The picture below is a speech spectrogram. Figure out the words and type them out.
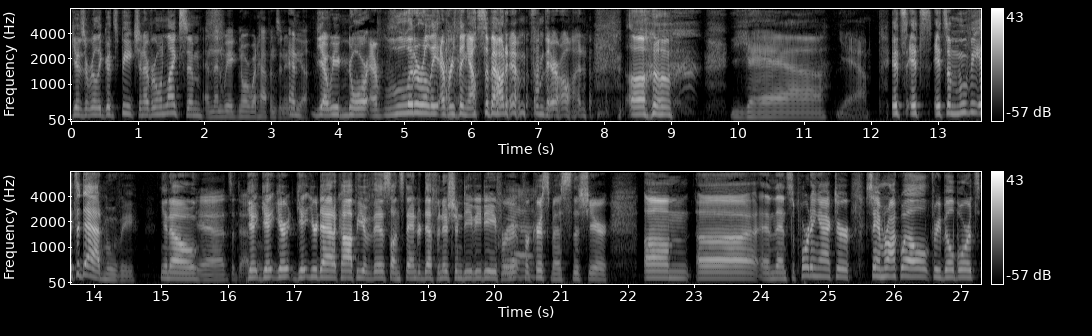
gives a really good speech, and everyone likes him. And then we ignore what happens in And India. yeah, we ignore ev- literally everything else about him from there on. Um, yeah, yeah. It's it's it's a movie. It's a dad movie. You know. Yeah, it's a dad. Get movie. get your get your dad a copy of this on standard definition DVD for Yeah. for Christmas this year. Um uh and then supporting actor Sam Rockwell, Three Billboards.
